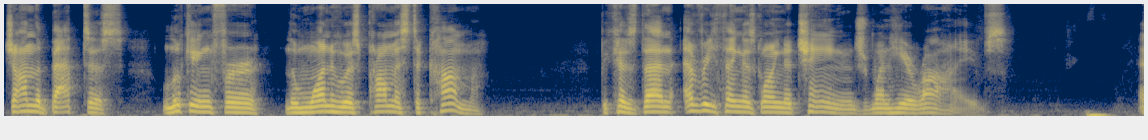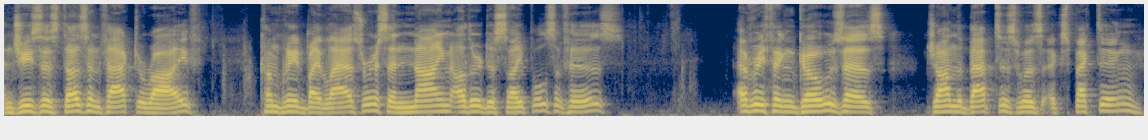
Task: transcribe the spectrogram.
John the Baptist looking for the one who has promised to come. Because then everything is going to change when he arrives. And Jesus does, in fact, arrive, accompanied by Lazarus and nine other disciples of his. Everything goes as John the Baptist was expecting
